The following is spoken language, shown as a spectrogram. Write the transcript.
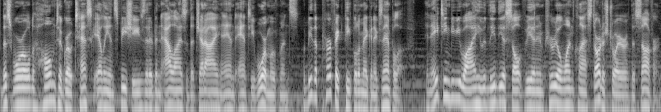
This world, home to grotesque alien species that had been allies of the Jedi and anti-war movements, would be the perfect people to make an example of. In 18 BBY, he would lead the assault via an Imperial 1 class Star Destroyer, the Sovereign,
